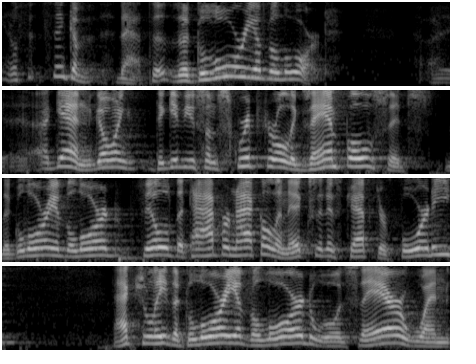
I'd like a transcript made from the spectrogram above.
You know, th- think of that. The, the glory of the Lord again, going to give you some scriptural examples. It's the glory of the Lord filled the tabernacle in Exodus chapter 40. Actually, the glory of the Lord was there when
